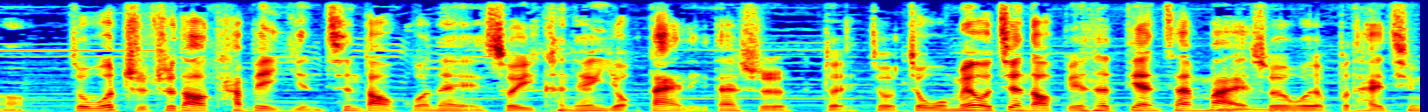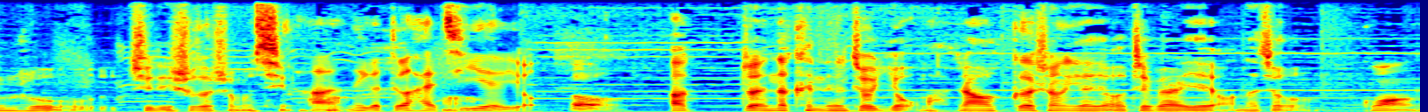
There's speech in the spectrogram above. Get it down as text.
啊，就我只知道他被引进到国内，所以肯定有代理，但是对，就就我没有见到别的店在卖，嗯所以我也不太清楚具体是个什么情况啊，那个德海基也有，哦，啊。对，那肯定就有嘛，然后歌声也有，这边也有，那就广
